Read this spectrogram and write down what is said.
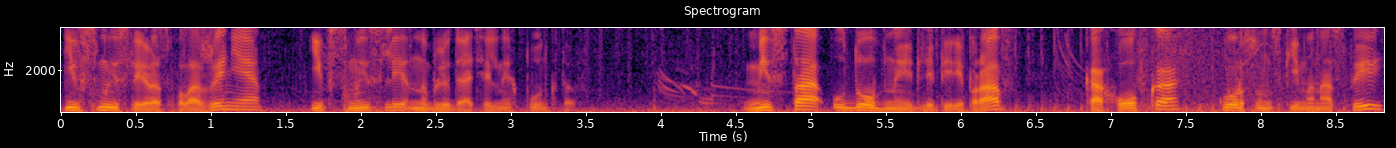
и в смысле расположения, и в смысле наблюдательных пунктов. Места, удобные для переправ – Каховка, Корсунский монастырь,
